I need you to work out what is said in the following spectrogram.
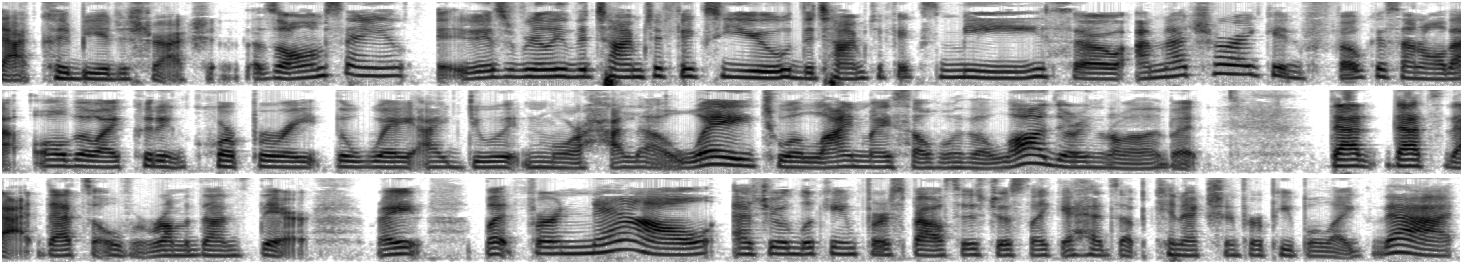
that could be a distraction. That's all I'm saying. It is really the time to fix you, the time to fix me. So I'm not sure I could focus on all that, although I could incorporate the way I do it in more halal way to align myself with Allah during Ramadan. But that that's that. That's over. Ramadan's there, right? But for now, as you're looking for spouses, just like a heads up connection for people like that,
